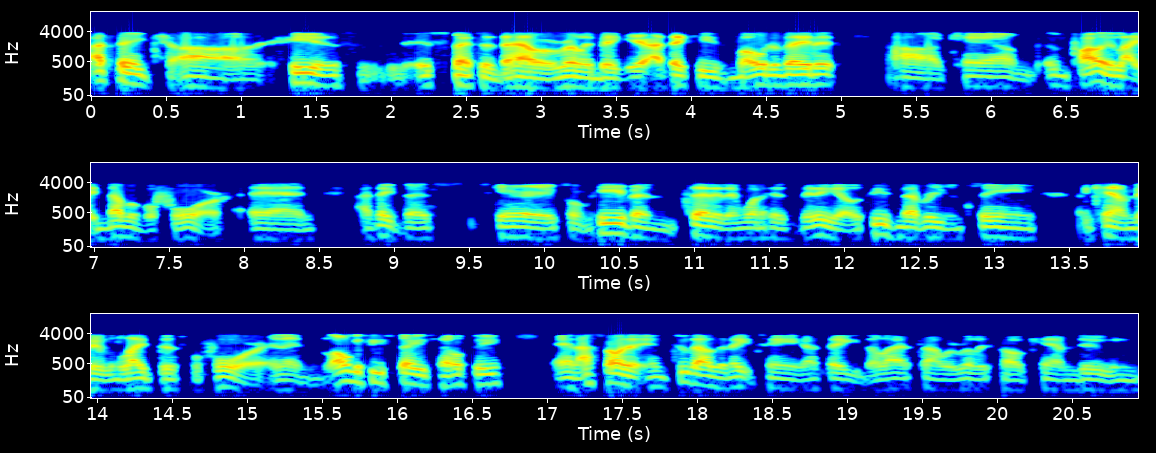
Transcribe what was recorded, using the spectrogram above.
I think uh, he is expected to have a really big year. I think he's motivated. Uh, Cam probably like never before, and I think that's scary. From he even said it in one of his videos. He's never even seen a Cam Newton like this before, and as long as he stays healthy, and I started in 2018. I think the last time we really saw Cam Newton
